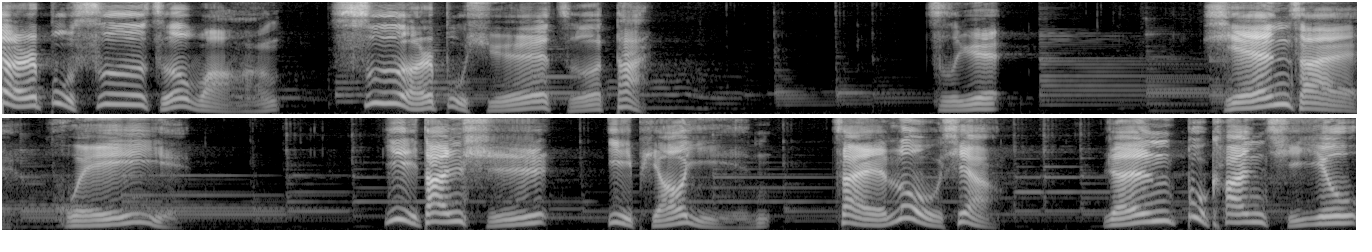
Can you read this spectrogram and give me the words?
而不思则罔，思而不学则殆。”子曰：“贤哉，回也！一箪食，一瓢饮，在陋巷，人不堪其忧，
